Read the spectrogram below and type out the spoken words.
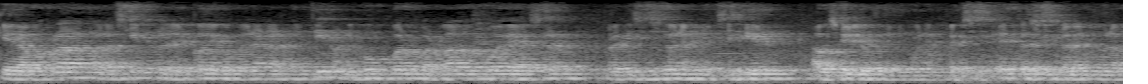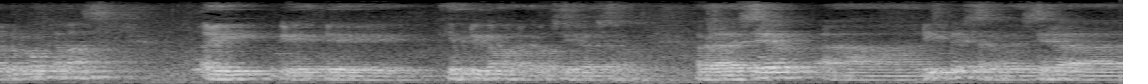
queda borrada para siempre del Código Penal argentino. Ningún cuerpo armado puede hacer requisiciones ni exigir auxilios de ninguna especie. Esto es simplemente una propuesta más y, este, explicamos la consideración. Agradecer a Lipes, agradecer a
